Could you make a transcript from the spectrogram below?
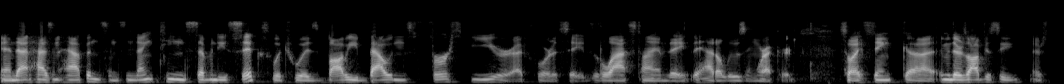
and that hasn't happened since 1976, which was Bobby Bowden's first year at Florida State. It's the last time they, they had a losing record. So I think, uh, I mean, there's obviously there's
